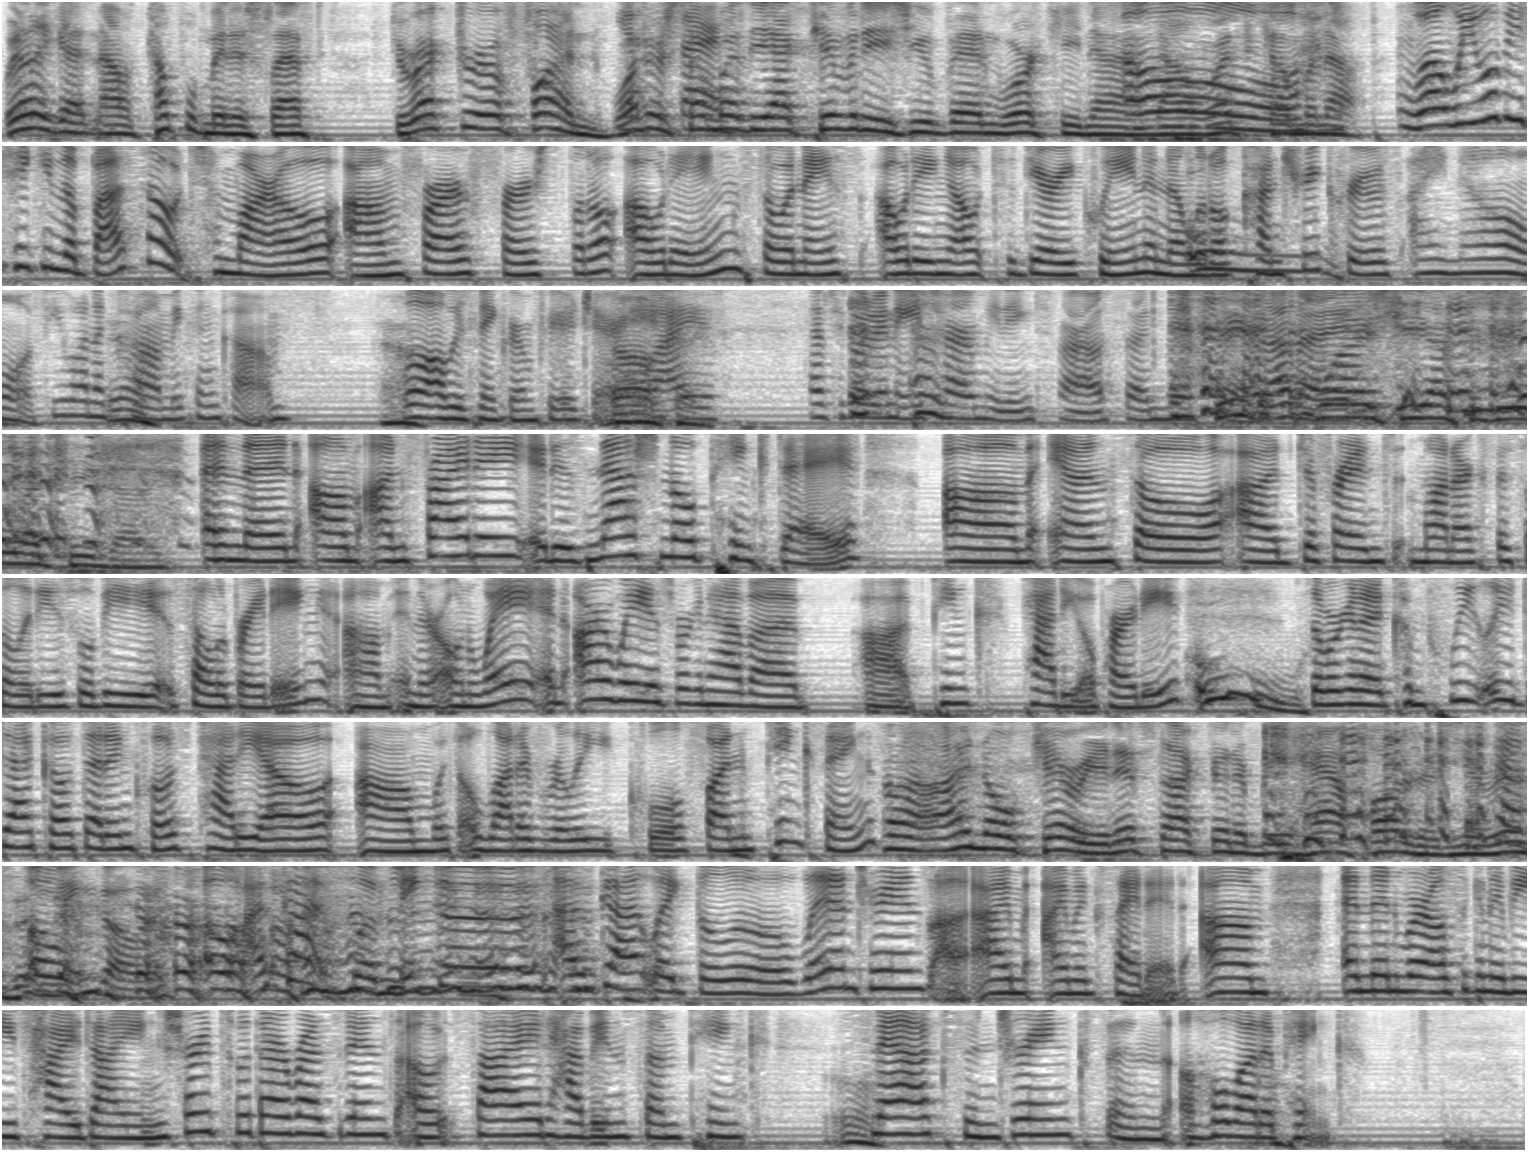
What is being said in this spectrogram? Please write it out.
We only got now a couple minutes left. Director of Fun, what Yes, are some sir. of the activities you've been working on now? What's coming up? Well, we will be taking the bus out tomorrow um, for our first little outing. So a nice outing out to Dairy Queen and a little country cruise. I know. If you want to Yeah. come, you can come. We'll always make room for you, Jerry. Oh, okay. I have to go to an HR meeting tomorrow, so I missed See, it. that's but- why she has to do what she does. And then um, on Friday, it is National Pink Day. Um, and so uh, different Monarch facilities will be celebrating um, in their own way. And our way is we're going to have a uh, pink patio party. Ooh. So we're going to completely deck out that enclosed patio um, with a lot of really cool, fun pink things. Uh, I know Carrie, and it's not going to be half-hearted here, is it? Flamingos. oh, I've got flamingos. I've got like the little lanterns. I, I'm I'm excited. Um, and then we're also going to be tie dyeing shirts with our residents outside, having some pink snacks and drinks and a whole lot of pink.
